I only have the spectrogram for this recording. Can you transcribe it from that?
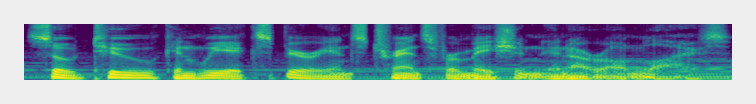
so too can we experience transformation in our own lives.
